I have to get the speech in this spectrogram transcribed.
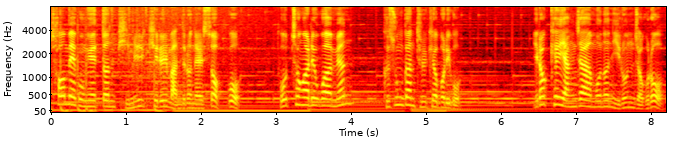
처음에 공유했던 비밀키를 만들어낼 수 없고 도청하려고 하면 그 순간 들켜버리고 이렇게 양자 암호는 이론적으로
